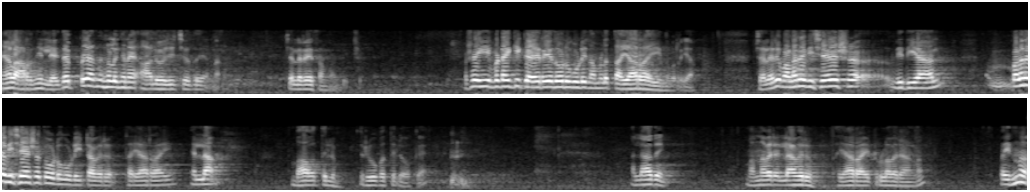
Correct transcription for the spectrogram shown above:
ഞങ്ങൾ അറിഞ്ഞില്ല? ഇതെപ്പോഴാണ് നിങ്ങളിങ്ങനെ ആലോചിച്ചത് എന്ന് ചിലരെ സംബന്ധിച്ച്. പക്ഷേ ഇവിടേക്ക് കയറിയതോടുകൂടി നമ്മൾ തയ്യാറായി എന്ന് പറയാം. ചിലർ വളരെ വിശേഷ വിധിയാൽ വളരെ വിശേഷത്തോടു കൂടിയിട്ട് അവർ തയ്യാറായി. എല്ലാ ഭാവത്തിലും രൂപത്തിലുമൊക്കെ അല്ലാതെ വന്നവരെല്ലാവരും തയ്യാറായിട്ടുള്ളവരാണ്. അപ്പൊ ഇന്ന്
